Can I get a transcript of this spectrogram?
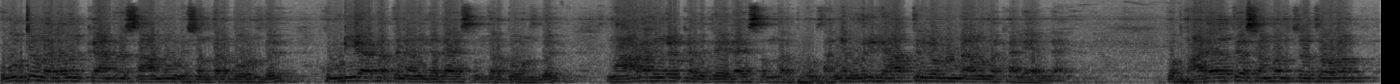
കൂത്ത് നിലനിൽക്കാനൊരു സാമൂഹിക സന്ദർഭമുണ്ട്. കൂടിയാട്ടത്തിന് അതിന്റെതായ സന്ദർഭമുണ്ട്. നാടകങ്ങൾക്ക് അതിന്റെതായ സന്ദർഭമുണ്ട്. അങ്ങനെ ഒരു രാത്രി കൊണ്ടുണ്ടാകുന്ന കലയല്ല ഇപ്പൊ ഭാരതത്തെ സംബന്ധിച്ചിടത്തോളം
